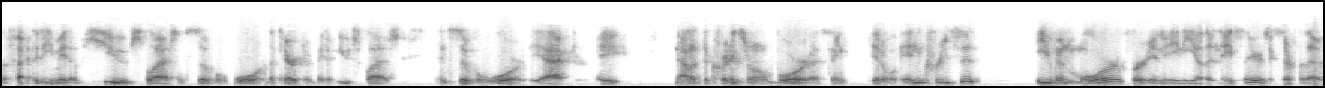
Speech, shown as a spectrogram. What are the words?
the fact that he made a huge splash in Civil War, the character made a huge splash in Civil War, the actor made. Now that the critics are on board, I think it'll increase it even more for any, any other naysayers, except for that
